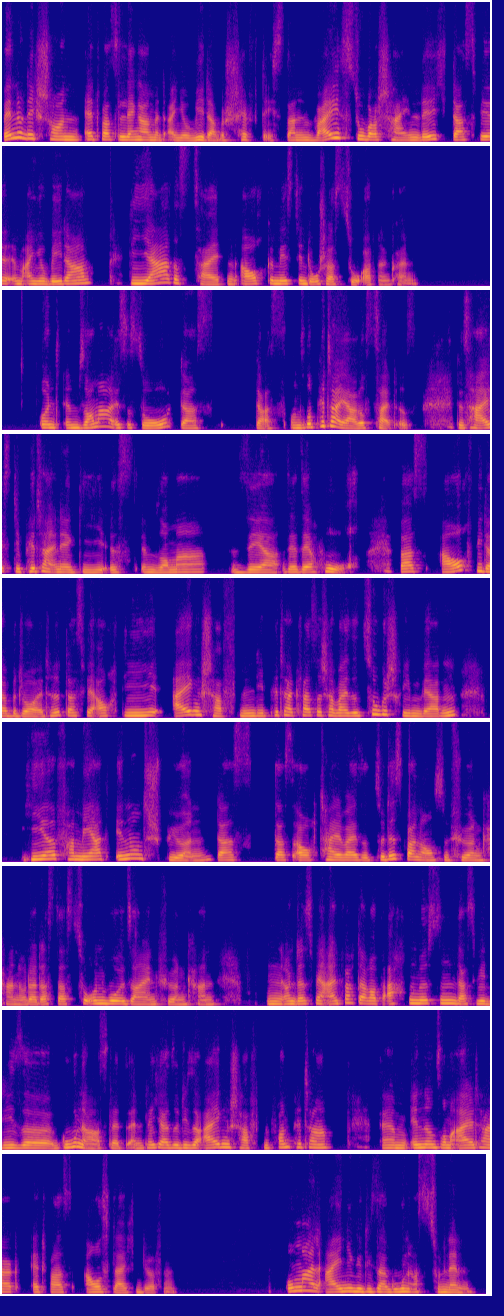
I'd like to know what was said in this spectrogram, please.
Wenn du dich schon etwas länger mit Ayurveda beschäftigst, dann weißt du wahrscheinlich, dass wir im Ayurveda die Jahreszeiten auch gemäß den Doshas zuordnen können. Und im Sommer ist es so, dass das unsere Pitta-Jahreszeit ist. Das heißt, die Pitta-Energie ist im Sommer sehr, sehr, sehr hoch. Was auch wieder bedeutet, dass wir auch die Eigenschaften, die Pitta klassischerweise zugeschrieben werden, hier vermehrt in uns spüren, dass das auch teilweise zu Disbalancen führen kann oder dass das zu Unwohlsein führen kann. Und dass wir einfach darauf achten müssen, dass wir diese Gunas letztendlich, also diese Eigenschaften von Pitta, ähm, in unserem Alltag etwas ausgleichen dürfen. Um mal einige dieser Gunas zu nennen.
